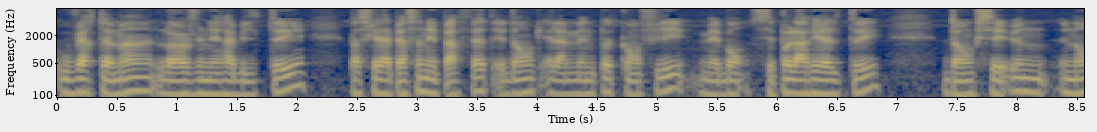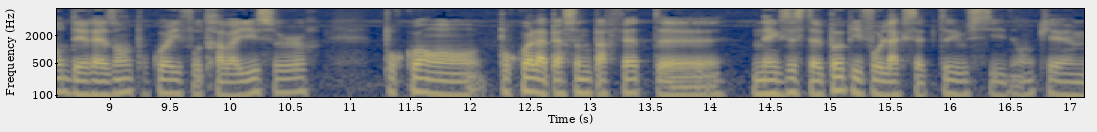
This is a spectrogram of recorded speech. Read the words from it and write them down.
ouvertement leur vulnérabilité, parce que la personne est parfaite et donc elle amène pas de conflit. Mais bon, c'est pas la réalité. Donc c'est une, autre des raisons pourquoi il faut travailler sur pourquoi on pourquoi la personne parfaite euh, n'existe pas puis il faut l'accepter aussi. Donc euh,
